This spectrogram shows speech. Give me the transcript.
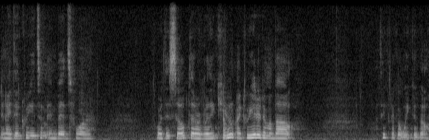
And I did create some embeds for for this soap that are really cute. I created them about, I think like a week ago.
